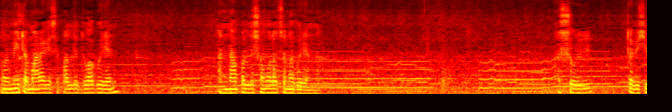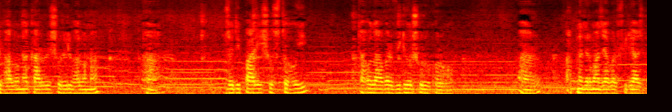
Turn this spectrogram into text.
আমার মেয়েটা মারা গেছে, পারলে দোয়া করেন, আর না পারলে সমালোচনা করেন না। আর শরীরটা বেশি ভালো না, কারোরই শরীর ভালো না। যদি পারি সুস্থ হই, তাহলে আবার ভিডিও শুরু করব। আর আপনাদের মাঝে আবার ফিরে আসব।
